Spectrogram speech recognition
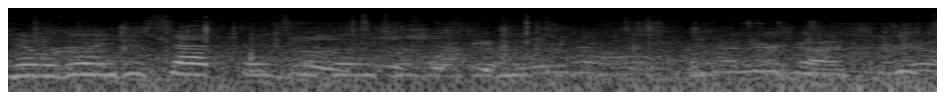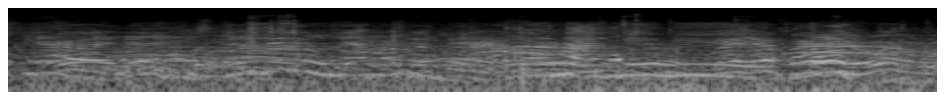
No, we're going to set this. We're going to Wow,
